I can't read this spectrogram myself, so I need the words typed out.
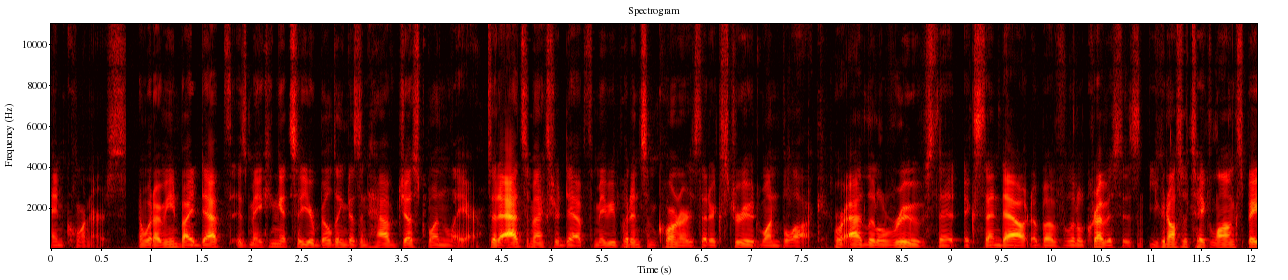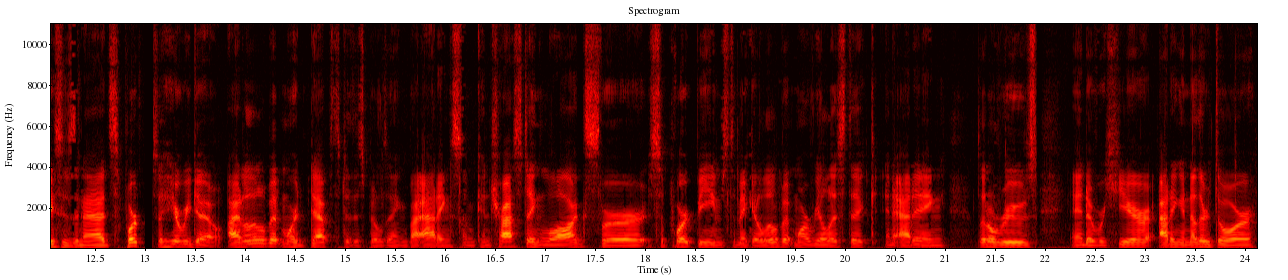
and corners. And what I mean by depth is making it so your building doesn't have just one layer. So to add some extra depth, maybe put in some corners that extrude one block, or add little roofs that extend out above little crevices. You can also take long spaces and add support. So here we go. Add a little bit more depth to this building by adding some contrasting logs for support beams to make it a little bit more realistic and adding little roofs and over here adding another door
